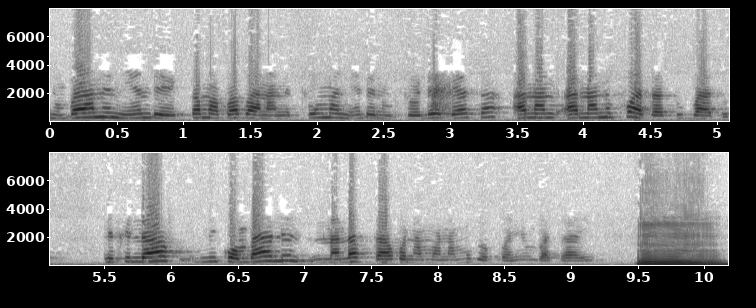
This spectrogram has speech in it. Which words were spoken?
nyumbani, niende kama baba ananituma niende nimtolee pesa, ana, ananifuata tu bado. Ni vile niko mbali na labda ako na mwanamke kwa nyumba saa Mm.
